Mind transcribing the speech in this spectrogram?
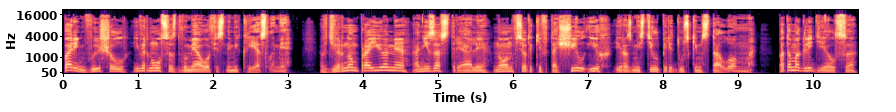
Парень вышел и вернулся с двумя офисными креслами. В дверном проеме они застряли, но он все-таки втащил их и разместил перед узким столом. Потом огляделся.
